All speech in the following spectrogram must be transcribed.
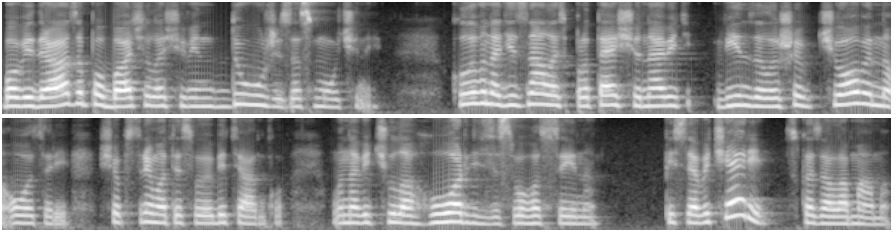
бо відразу побачила, що він дуже засмучений. Коли вона дізналась про те, що навіть він залишив човен на озері, щоб стримати свою обіцянку, вона відчула гордість за свого сина. Після вечері, сказала мама,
